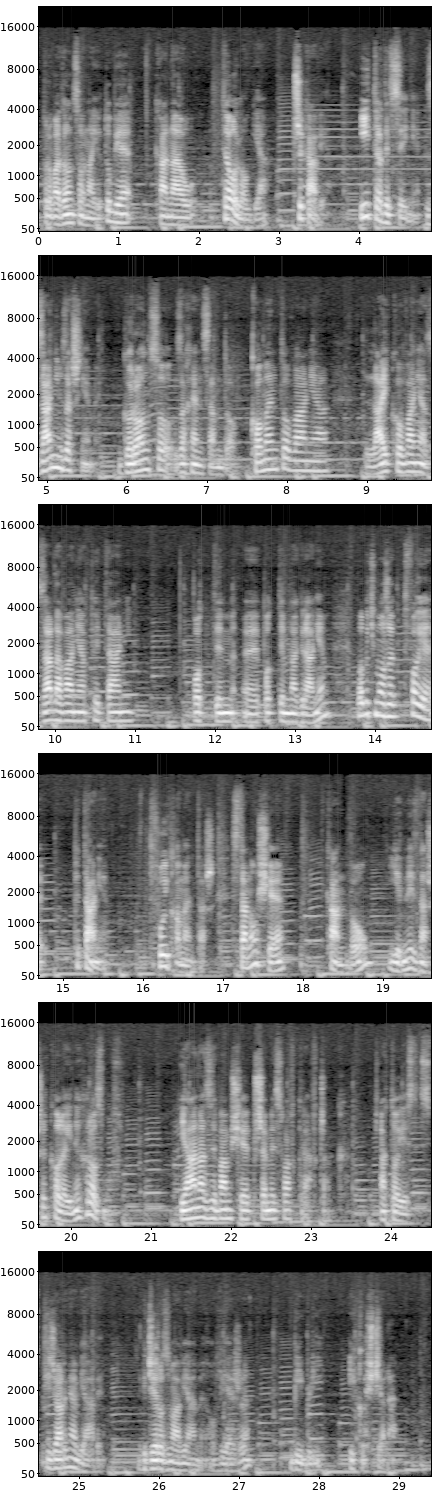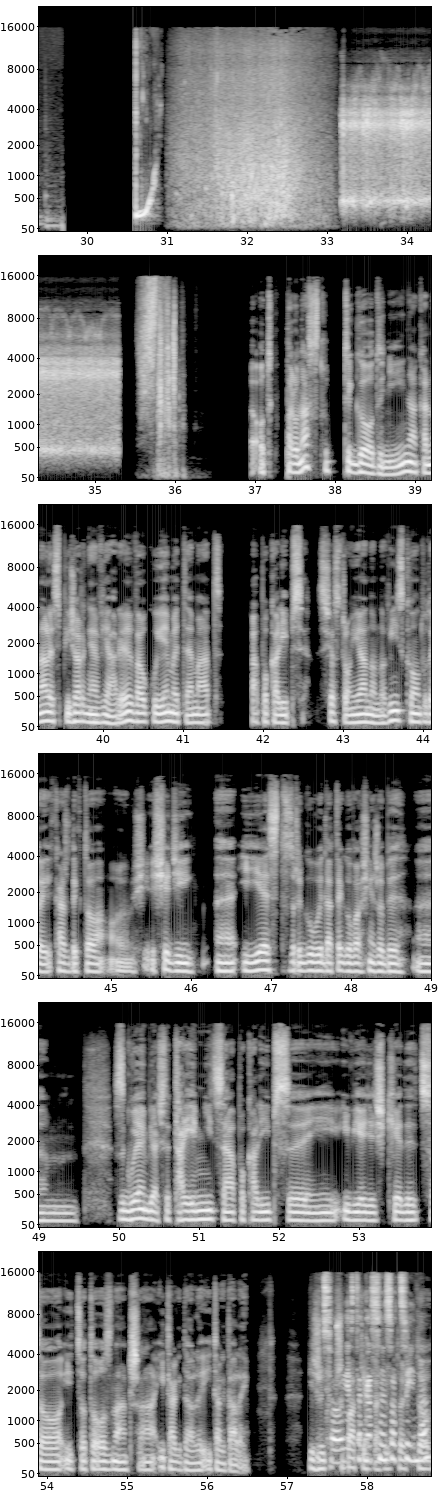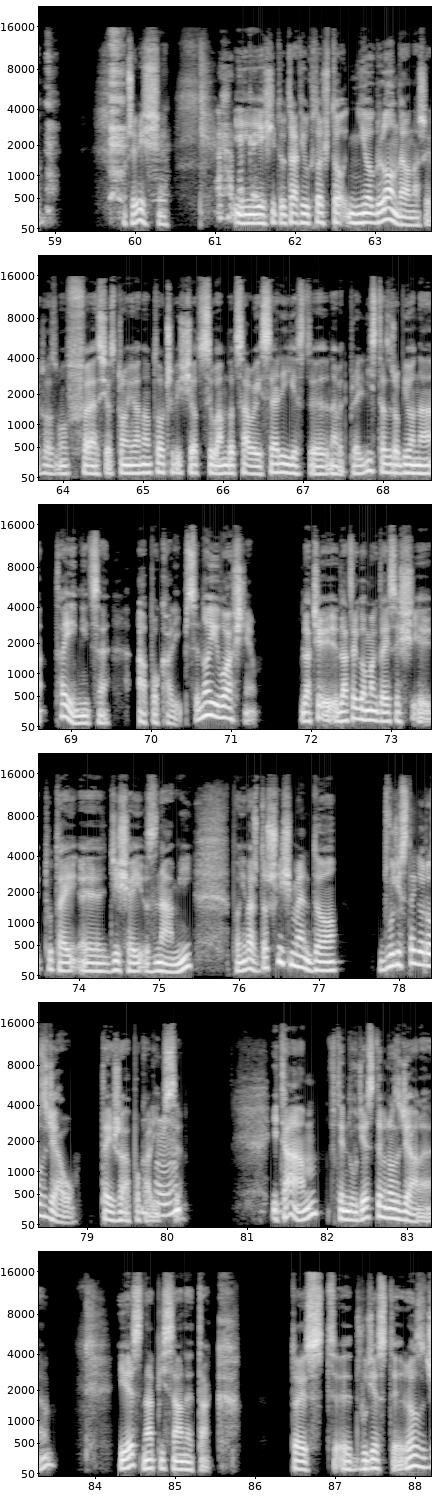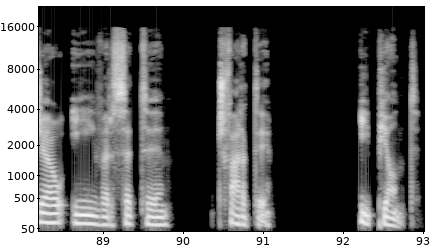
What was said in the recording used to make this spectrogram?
prowadzącą na YouTubie kanał Teologia przy kawie. I tradycyjnie, zanim zaczniemy, gorąco zachęcam do komentowania, lajkowania, zadawania pytań pod tym, e, pod tym nagraniem, bo być może Twoje pytanie, Twój komentarz staną się kanwą jednej z naszych kolejnych rozmów. Ja nazywam się Przemysław Krawczak, a to jest Spiżarnia Wiary, gdzie rozmawiamy o wierze, Biblii i Kościele. Od parunastu tygodni na kanale Spiżarnia Wiary wałkujemy temat apokalipsy z siostrą Janą Nowińską. Tutaj każdy, kto siedzi e, i jest z reguły dlatego właśnie, żeby um, zgłębiać te tajemnice apokalipsy i, i, wiedzieć kiedy, co i co to oznacza i tak dalej, i tak dalej. Jeżeli co, jest taka sensacyjna? Ktoś, Oczywiście. Aha, I okay. jeśli tu trafił ktoś, kto nie oglądał naszych rozmów e, z siostrą Joanną, to oczywiście odsyłam do całej serii. Jest e, nawet playlista zrobiona Tajemnice Apokalipsy. No i właśnie, dlatego Magda jesteś e, tutaj dzisiaj z nami, ponieważ doszliśmy do 20 rozdziału tejże Apokalipsy. Mhm. I tam, w tym 20 rozdziale, jest napisane tak. To jest 20 rozdział i wersety czwarty i piąty.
